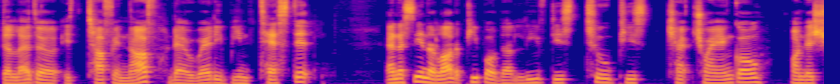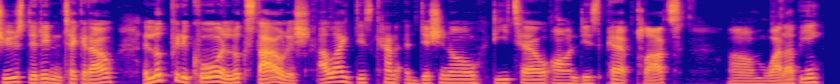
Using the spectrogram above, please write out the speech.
the leather is tough enough. They're already been tested and I've seen a lot of people that leave this two-piece triangle on their shoes. They didn't take it out. It looked pretty cool and looked stylish. I like this kind of additional detail on this pair of Clarks um, Wallabee.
